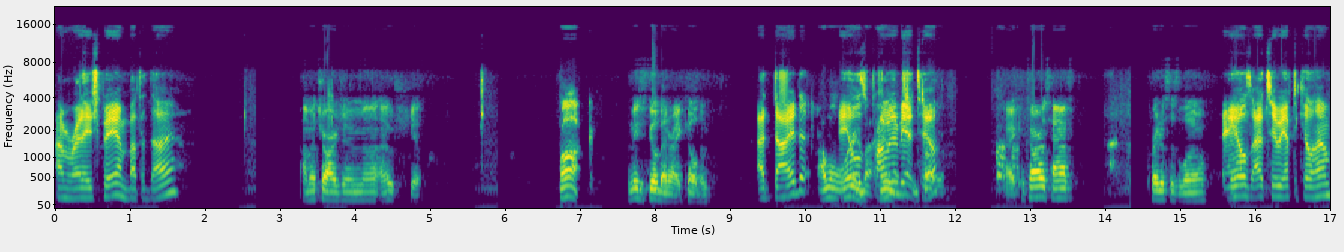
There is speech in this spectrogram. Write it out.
I'm red HP. I'm about to die. I'm gonna charge him. Uh, oh shit! Fuck. It makes you feel better. I killed him. I died. I won't worry Ale's about probably him. gonna be at It's two. Kentaro. All right, Kentaro's half. Kratos is low. Ale's at two. We have to kill him.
